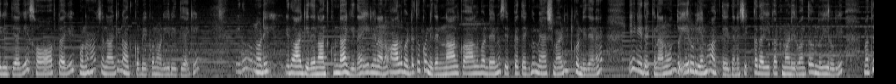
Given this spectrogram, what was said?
ಈ ರೀತಿಯಾಗಿ ಸಾಫ್ಟಾಗಿ ಪುನಃ ಚೆನ್ನಾಗಿ ನಾದ್ಕೋಬೇಕು. ನೋಡಿ, ಈ ರೀತಿಯಾಗಿ. ಇದು ನೋಡಿ, ಇದು ಆಗಿದೆ ನಾದ್ಕೊಂಡಾಗಿದೆ ಇಲ್ಲಿ ನಾನು ಆಲೂಗಡ್ಡೆ ತಗೊಂಡಿದ್ದೇನೆ ನಾಲ್ಕು ಆಲೂಗಡ್ಡೆಯನ್ನು ಸಿಪ್ಪೆ ತೆಗೆದು ಮ್ಯಾಶ್ ಮಾಡಿ ಇಟ್ಕೊಂಡಿದ್ದೇನೆ. ಈಗ ಇದಕ್ಕೆ ನಾನು ಒಂದು ಈರುಳ್ಳಿಯನ್ನು ಹಾಕ್ತಾ ಇದ್ದೇನೆ ಚಿಕ್ಕದಾಗಿ ಕಟ್ ಮಾಡಿರುವಂಥ ಒಂದು ಈರುಳ್ಳಿ, ಮತ್ತು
